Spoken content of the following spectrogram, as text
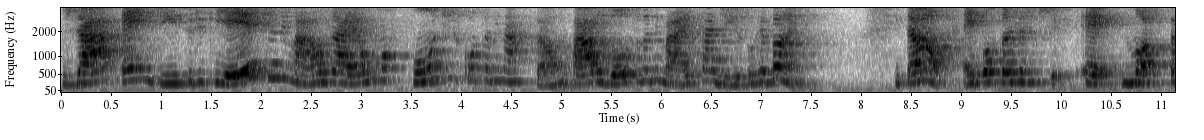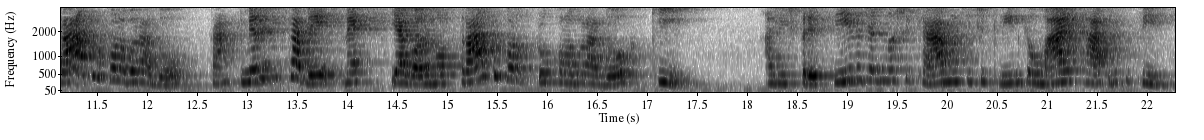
já é indício de que este animal já é uma fonte de contaminação para os outros animais sadios do rebanho. Então, é importante a gente é, mostrar para o colaborador, tá? Primeiro a gente saber, né? E agora mostrar para o colaborador que a gente precisa diagnosticar a mastite clínica o mais rápido possível.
